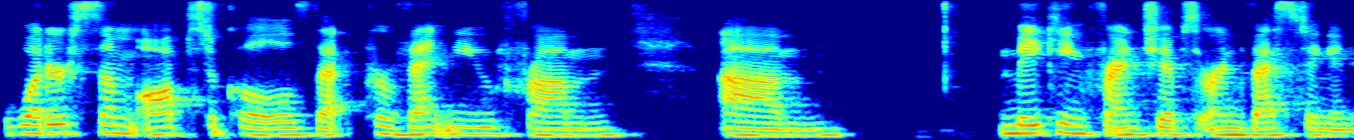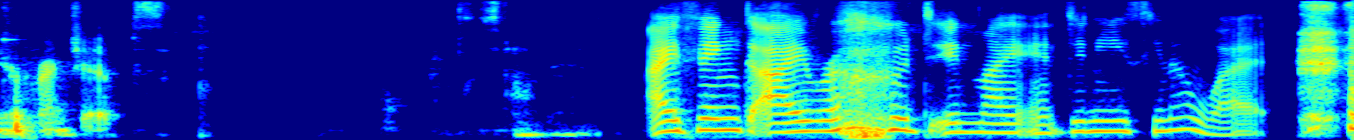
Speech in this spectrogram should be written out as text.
what are some obstacles that prevent you from um, making friendships or investing in your friendships Stop it. I think I wrote in my Aunt Denise, you know what?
